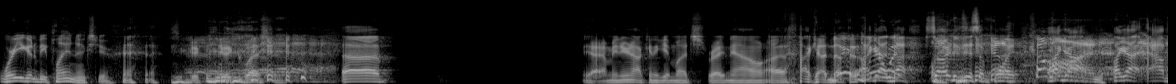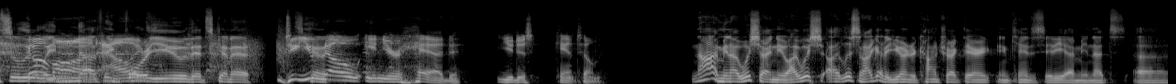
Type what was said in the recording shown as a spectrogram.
Where are you going to be playing next year? good, good question. Uh, yeah, I mean, you're not going to get much right now. I, I got nothing. Where- I got would- not, sorry to disappoint. Come I got, on. I got absolutely on, nothing for you that's gonna. Do you gonna- know in your head? You just can't tell me. No, I mean, I wish I knew. I wish. I listen. I got a year under contract there in Kansas City. I mean, that's. Uh,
